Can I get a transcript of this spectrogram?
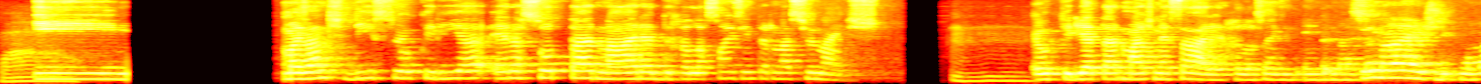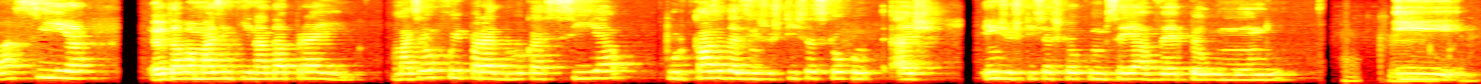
Uau. E mas antes disso eu queria era só estar na área de relações internacionais. Uhum. Eu queria estar mais nessa área, relações internacionais, diplomacia. Eu estava mais inclinada para aí. Mas eu fui para a advocacia por causa das injustiças que eu as injustiças que eu comecei a ver pelo mundo. Okay. E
